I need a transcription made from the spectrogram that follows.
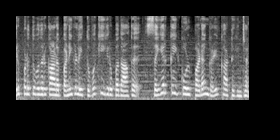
ஏற்படுத்துவதற்கான பணிகளை துவக்கியிருப்பதாக செயற்கைக்கோள் படங்கள் காட்டுகின்றன.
